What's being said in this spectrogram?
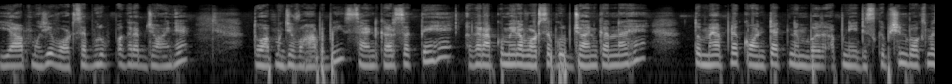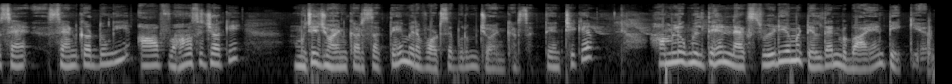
या आप मुझे व्हाट्सएप ग्रुप अगर आप ज्वाइन हैं तो आप मुझे वहाँ पर भी सेंड कर सकते हैं। अगर आपको मेरा व्हाट्सएप ग्रुप ज्वाइन करना है तो मैं अपना कॉन्टैक्ट नंबर अपने डिस्क्रिप्शन बॉक्स में सेंड कर दूँगी। आप वहाँ से जाके मुझे ज्वाइन कर सकते हैं, मेरा व्हाट्सएप ग्रुप ज्वाइन कर सकते हैं, ठीक है? हम लोग मिलते हैं नेक्स्ट वीडियो में। Till then bye and take care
